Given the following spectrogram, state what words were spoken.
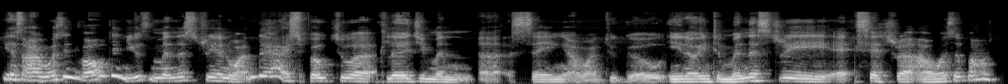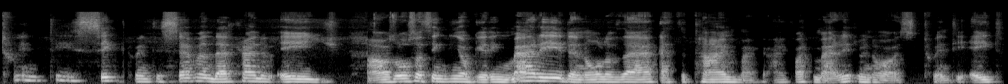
Yes, I was involved in youth ministry, and one day I spoke to a clergyman uh, saying I want to go, you know, into ministry, etc. I was about 26, 27, that kind of age. I was also thinking of getting married and all of that. At the time, I, I, got married when I was 28.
